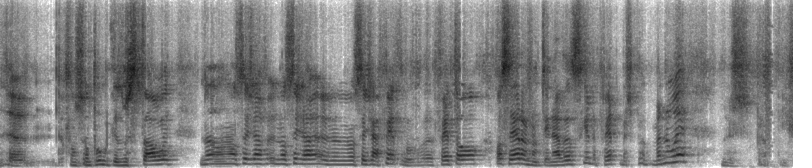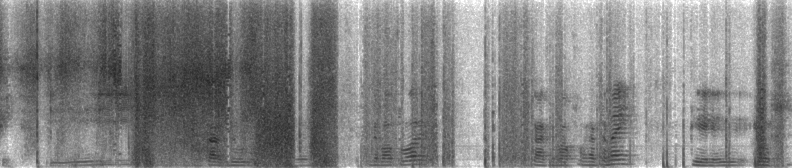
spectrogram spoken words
da, da função pública do STAL não, não, seja, não, seja, não seja afeto, afeto ao, ao não tem nada a ser afeto, mas pronto, mas não é. Mas pronto, enfim. E, e no caso do, da Valflora, caso da Valflora também, que eles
